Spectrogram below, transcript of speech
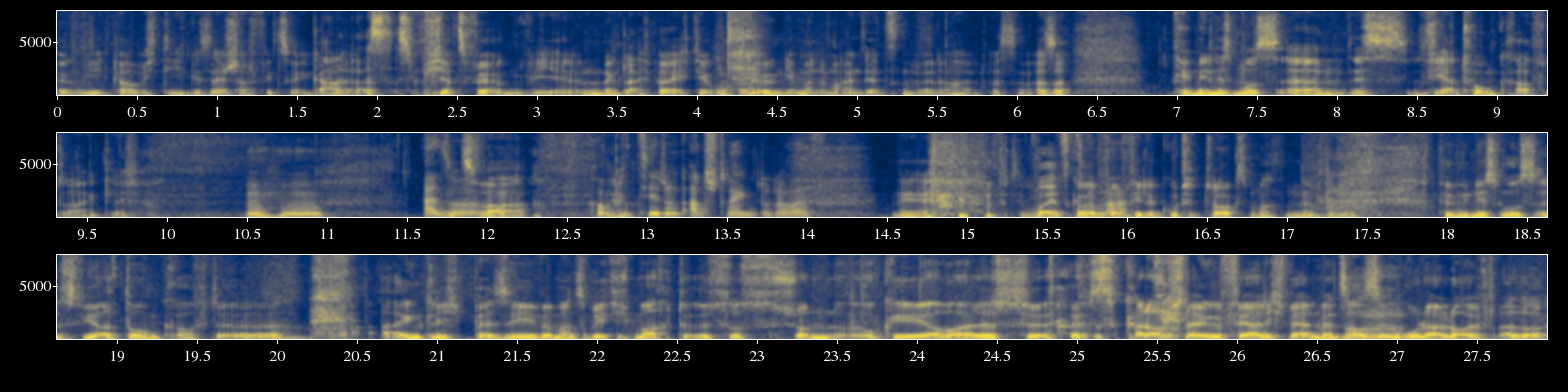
irgendwie, glaube ich, die Gesellschaft viel zu egal, als dass ich mich jetzt für irgendwie eine Gleichberechtigung von irgendjemandem einsetzen würde. Halt, weißt du? Also Feminismus ähm, ist wie Atomkraft eigentlich. Mhm. Also und zwar, kompliziert ja. und anstrengend, oder was? Nee, weil jetzt kann man voll viele gute Jokes machen. Ne? Feminismus ist wie Atomkraft. Äh, eigentlich per se, wenn man es richtig macht, ist das schon okay, aber es, es kann auch schnell gefährlich werden, wenn es aus dem mhm. Ruder läuft. Also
